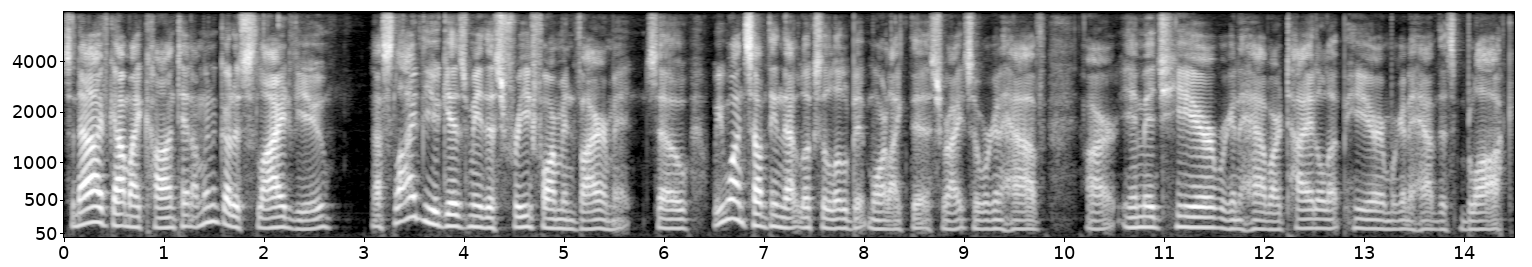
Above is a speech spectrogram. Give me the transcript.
So now I've got my content. I'm going to go to slide view. Now slide view gives me this freeform environment. So we want something that looks a little bit more like this, right? So we're going to have our image here. We're going to have our title up here and we're going to have this block.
